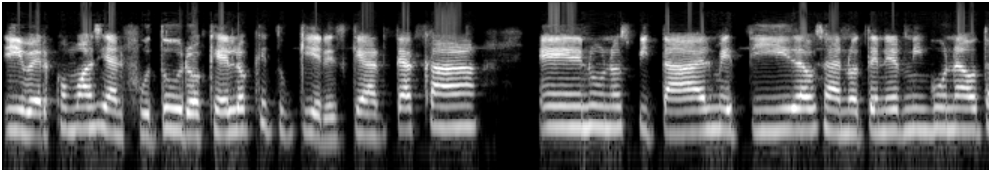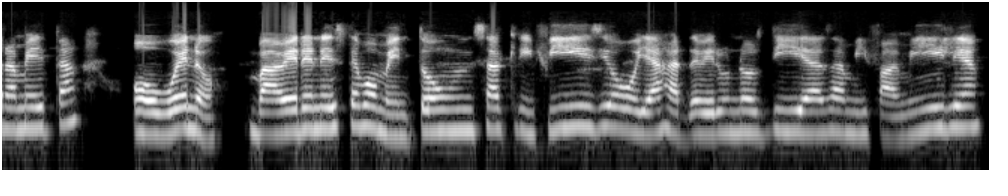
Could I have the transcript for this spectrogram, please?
y ver cómo hacia el futuro, qué es lo que tú quieres, quedarte acá en un hospital metida, o sea, no tener ninguna otra meta, o bueno, va a haber en este momento un sacrificio, voy a dejar de ver unos días a mi familia,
